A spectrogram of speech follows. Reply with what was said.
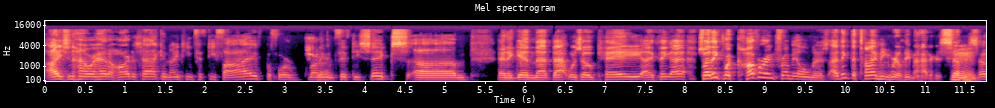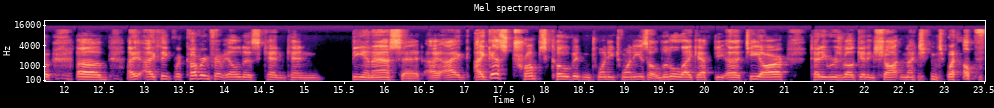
Eisenhower had a heart attack in 1955 before sure. running in 56. Um, and again, that that was okay. I think I so I think recovering from illness. I think the timing really matters. So mm. so um, I, I think recovering from illness can can be an asset. I, I, I guess Trump's COVID in 2020 is a little like FD, uh, TR Teddy Roosevelt getting shot in 1912.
